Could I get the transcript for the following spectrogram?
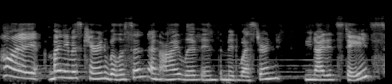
Hi, my name is Karen Willison, and I live in the Midwestern United States.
